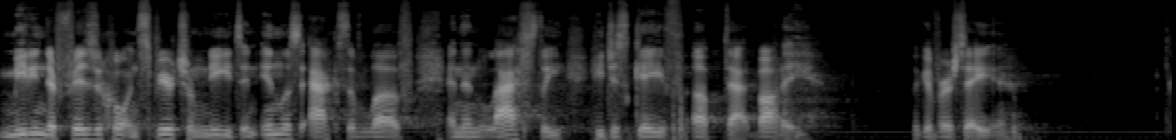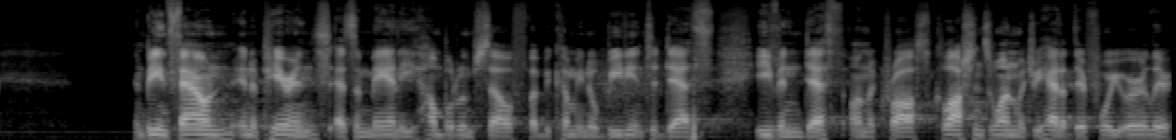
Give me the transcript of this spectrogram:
meeting their physical and spiritual needs in endless acts of love. And then lastly, he just gave up that body. Look at verse 8. And being found in appearance as a man, he humbled himself by becoming obedient to death, even death on the cross. Colossians 1, which we had up there for you earlier,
